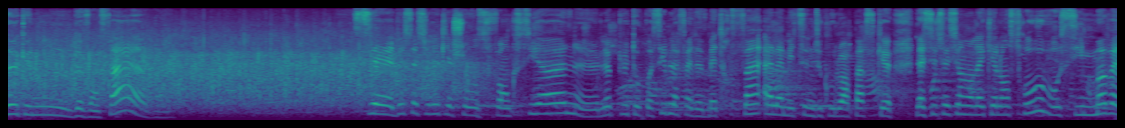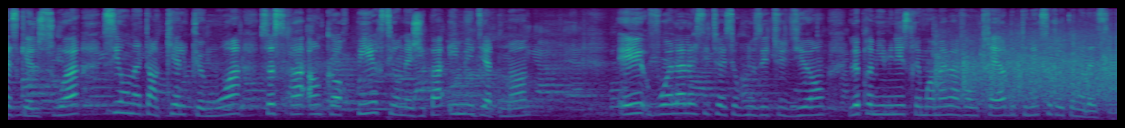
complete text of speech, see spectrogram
Ce que nous devons faire, c'est de s'assurer que les choses fonctionnent le plus tôt possible afin de mettre fin à la médecine du couloir parce que la situation dans laquelle on se trouve, aussi mauvaise qu'elle soit, si on attend quelques mois, ce sera encore pire si on n'agit pas immédiatement et voilà la situation que nous étudions. Le premier ministre et moi-même avons très hâte d'obtenir ces recommandations.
